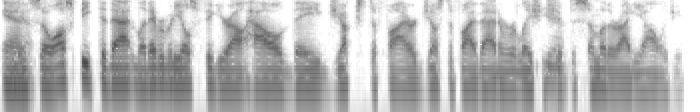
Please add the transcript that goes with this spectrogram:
And yeah. so I'll speak to that and let everybody else figure out how they juxtify or justify that in relationship yeah. to some other ideology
